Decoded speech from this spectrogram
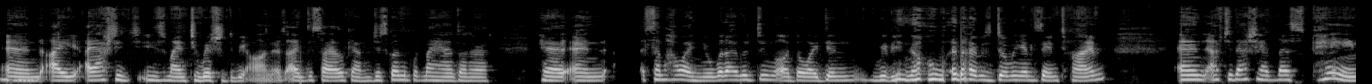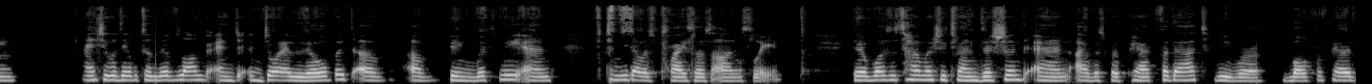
Mm-hmm. And I, I actually used my intuition to be honest. I decided, okay, I'm just going to put my hands on her head. And somehow I knew what I was doing, although I didn't really know what I was doing at the same time. And after that, she had less pain and she was able to live longer and enjoy a little bit of, of being with me. And to me, that was priceless, honestly. There was a time when she transitioned and I was prepared for that. We were both prepared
